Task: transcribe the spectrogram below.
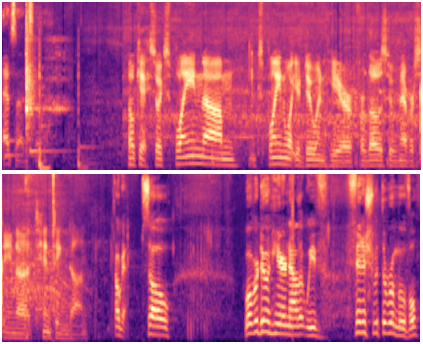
that side's done. Okay, so explain um, explain what you're doing here for those who've never seen uh, tinting done. Okay, so what we're doing here now that we've finished with the removal,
